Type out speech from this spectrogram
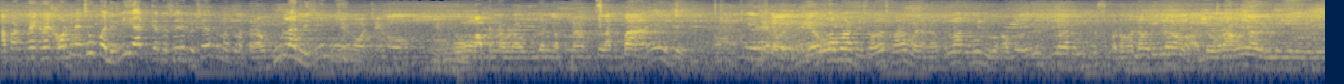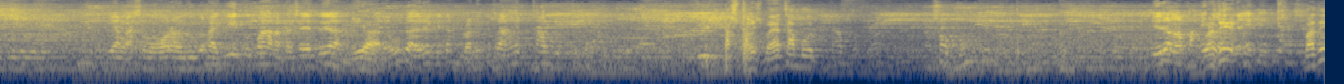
apa track recordnya coba dilihat kata saya tuh, saya pernah telat berapa bulan di sini. cengok cengok Oh nggak pernah berapa bulan nggak pernah telat bayar sih. Ya enggak mas, soalnya sekarang banyak yang telat ini juga kamu ini telat ini terus kadang-kadang hilang nggak ada orangnya gini gini gini gini. Ya nggak semua orang juga kayak gitu pak kata saya itu ya. Iya. Ya udah akhirnya kita bulan itu terakhir cabut pas habis bayar cabut. Cabut. ya. Sombong gitu udah ngapain? Berarti berarti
